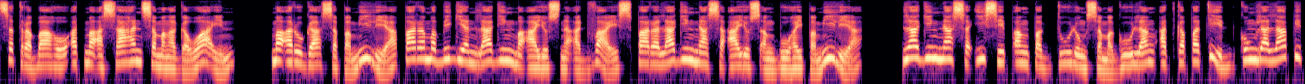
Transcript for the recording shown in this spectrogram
sa trabaho at maasahan sa mga gawain, maaruga sa pamilya para mabigyan laging maayos na advice para laging nasa ayos ang buhay pamilya, laging nasa isip ang pagtulong sa magulang at kapatid kung lalapit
